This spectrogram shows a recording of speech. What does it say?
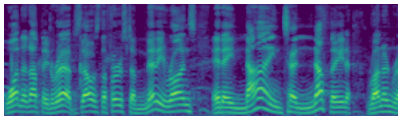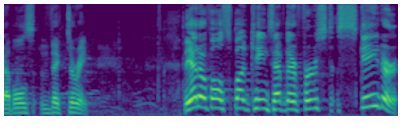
One to nothing Rebs. That was the first of many runs in a nine to nothing Running Rebels victory. The Idaho Falls Spud Kings have their first skater,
